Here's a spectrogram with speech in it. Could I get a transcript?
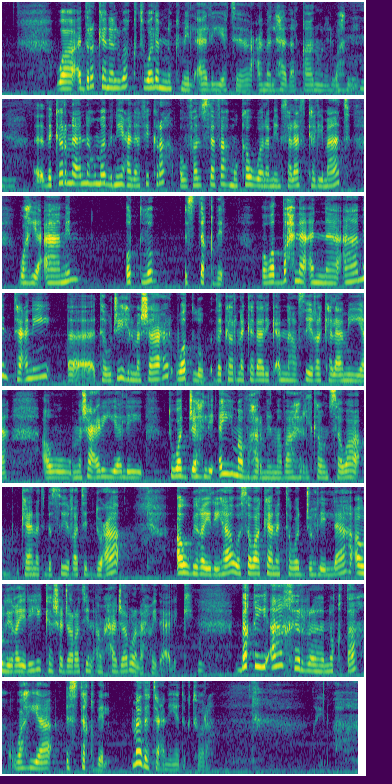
وأدركنا الوقت ولم نكمل آلية عمل هذا القانون الوهمي. ذكرنا أنه مبني على فكرة أو فلسفة مكونة من ثلاث كلمات وهي آمن أطلب استقبل. ووضحنا أن آمن تعني آه، توجيه المشاعر واطلب. ذكرنا كذلك أنها صيغة كلامية أو مشاعرية لتوجه لأي مظهر من مظاهر الكون سواء كانت بصيغة الدعاء أو بغيرها وسواء كان التوجه لله أو لغيره كشجرة أو حجر ونحو ذلك. بقي آخر نقطة وهي استقبل. ماذا تعني يا دكتورة؟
